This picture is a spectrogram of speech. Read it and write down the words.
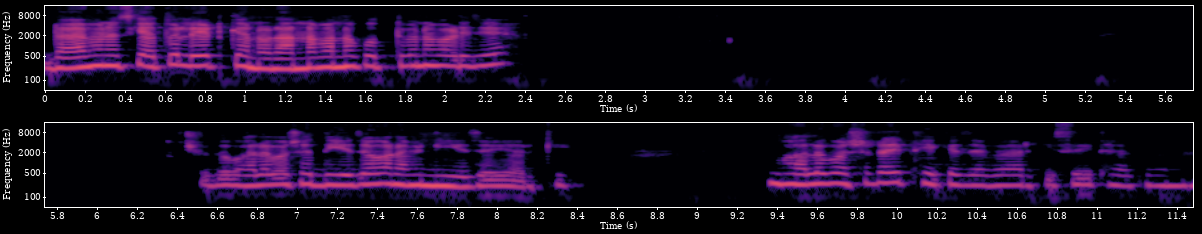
ডায়মন্ড আজকে এত লেট কেন? রান্না-বান্না করতে হবে না বাড়ি যেয়ে? শুধু ভালোবাসা দিয়ে যাও আর আমি নিয়ে যাই আর কি। ভালোবাসাটাই থেকে যাবে আর কিছুই থাকবে না।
